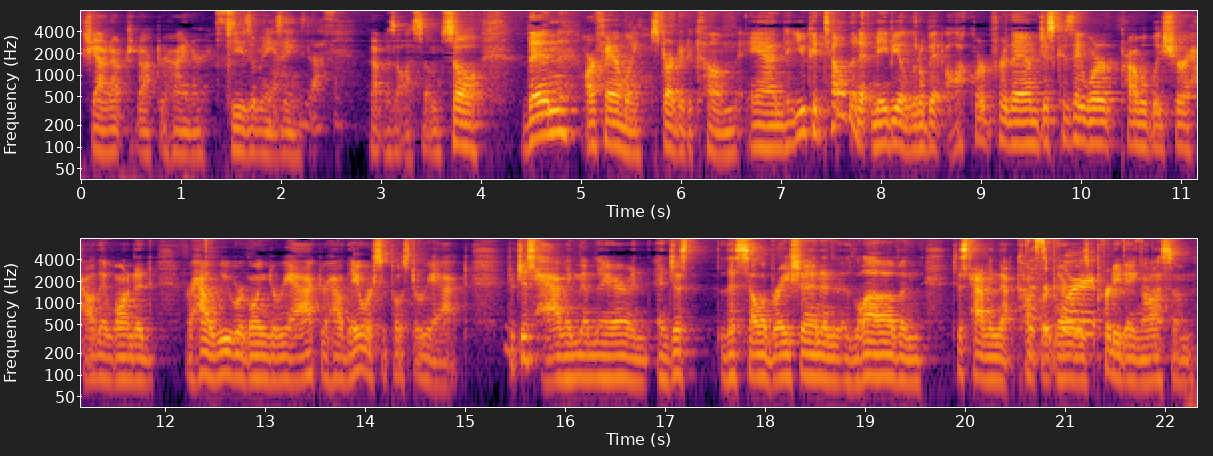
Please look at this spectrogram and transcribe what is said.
Shout out to dr heiner. He's amazing. yeah, he's awesome. That was awesome. So then our family started to come and you could tell that it may be a little bit awkward for them just because they weren't probably sure how they wanted or how we were going to react or how they were supposed to react. But just having them there and, and just this celebration and love and just having that comfort the there was pretty dang awesome.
